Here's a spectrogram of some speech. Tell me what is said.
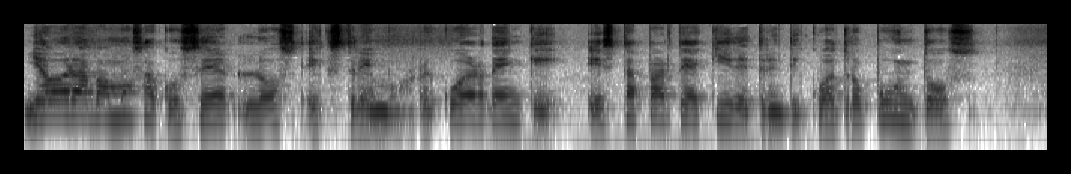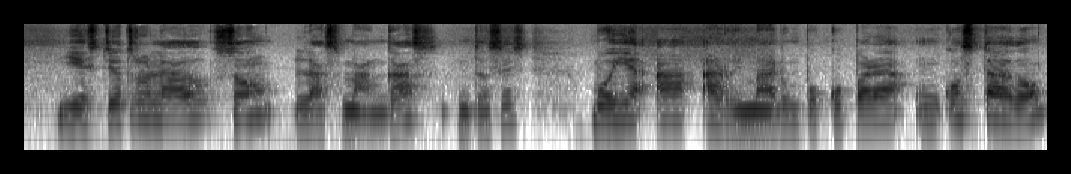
Y ahora vamos a coser los extremos. Recuerden que esta parte aquí de 34 puntos y este otro lado son las mangas. Entonces voy a arrimar un poco para un costado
